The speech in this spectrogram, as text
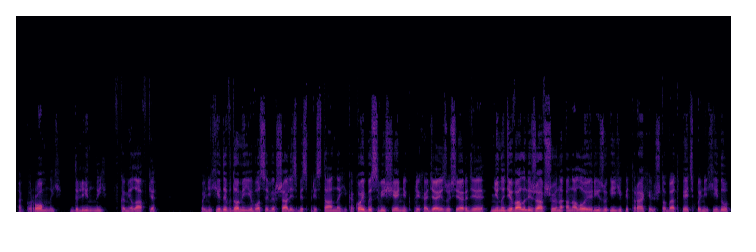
огромный, длинный, в камелавке. Панихиды в доме его совершались беспрестанно, и какой бы священник, приходя из усердия, не надевал лежавшую на аналое ризу и епитрахиль, чтобы отпеть панихиду,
